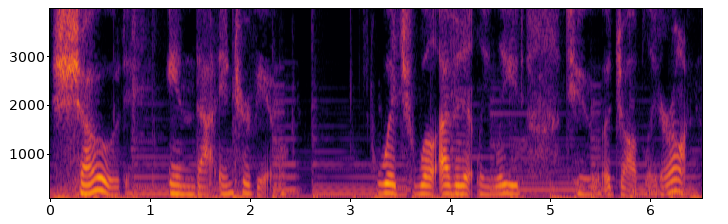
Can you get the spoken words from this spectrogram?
showed in that interview which will evidently lead to a job later on.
